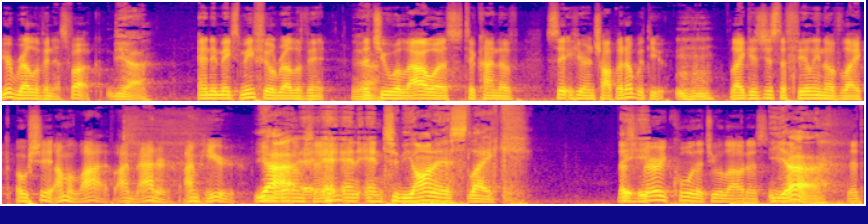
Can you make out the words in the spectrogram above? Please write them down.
You're relevant as fuck Yeah. and it makes me feel relevant Yeah. that you allow us to kind of sit here and chop it up with you. Mm-hmm. Like it's just a feeling of like, oh shit, I'm alive, I matter, I'm here. You Yeah. know what I'm saying? And, and to be honest, like that's it- very cool that you allowed us. you Yeah, know, that's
